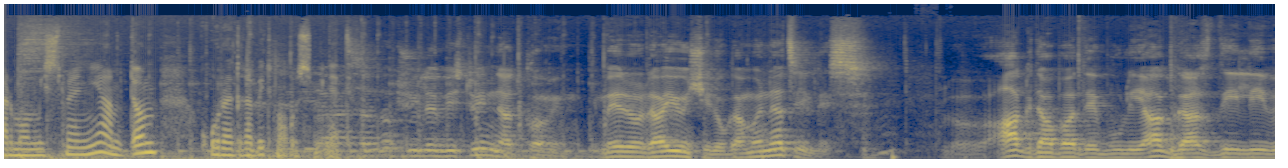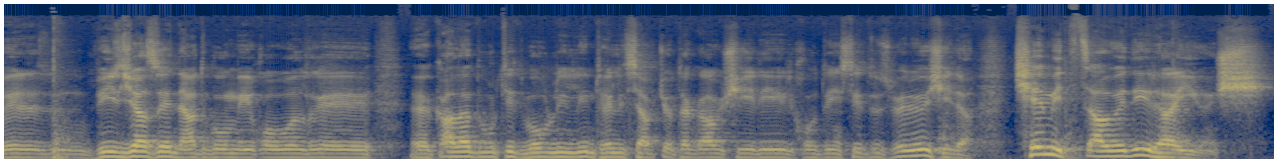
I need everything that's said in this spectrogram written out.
არ მომისმენია, ამიტომ ყურადღებით მოусმინეთ. შვილებისთვის ნათქვამი. მე რო რაიონში რო გამონაწილეს, აქ დაბადებული, აქ გაზდილი, ვირჟაზე ნადგომი ყოველდღე, კალათბურთით მოვლილი მთელი საბჭოთა კავშირი, ხოთ ინსტიტუტის პერიოდში და ჩემით წავედი რაიონში.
